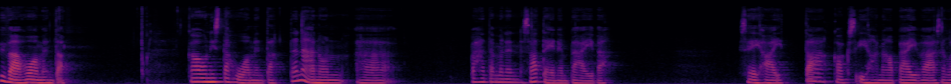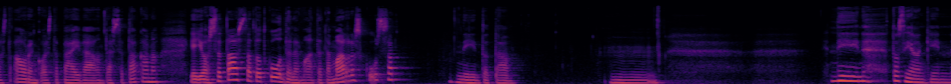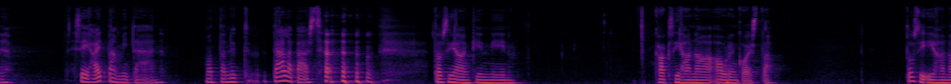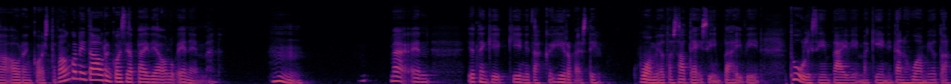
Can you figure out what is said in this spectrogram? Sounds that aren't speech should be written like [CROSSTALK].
Hyvää huomenta. Kaunista huomenta. Tänään on ää, vähän tämmöinen sateinen päivä. Se ei haittaa. Kaksi ihanaa päivää, sellaista aurinkoista päivää on tässä takana. Ja jos sä taas satut kuuntelemaan tätä marraskuussa, niin tota... Hmm, niin tosiaankin se ei haittaa mitään. Mutta nyt täällä päässä [LAUGHS] tosiaankin niin kaksi ihanaa aurinkoista. Tosi ihanaa aurinkoista. Vai onko niitä aurinkoisia päiviä ollut enemmän? Hmm. Mä en jotenkin kiinnitä hirveästi huomiota sateisiin päiviin. Tuulisiin päiviin mä kiinnitän huomiota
